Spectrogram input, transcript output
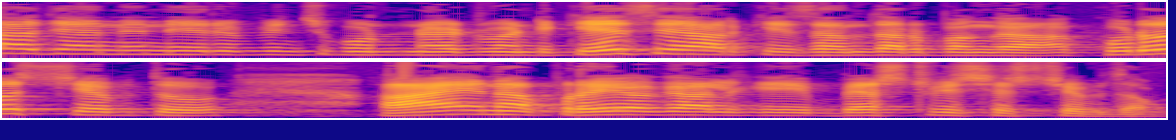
రాజ్యాన్ని నిరూపించుకుంటున్నటువంటి కేసీఆర్కి సందర్భంగా కుడోస్ చెబుతూ ఆయన ప్రయోగాలకి బెస్ట్ విషెస్ చెబుదాం.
